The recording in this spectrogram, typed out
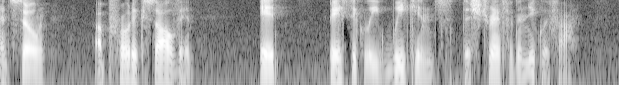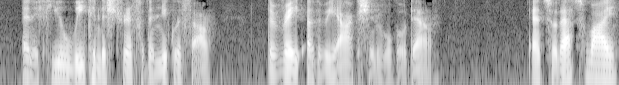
And so a protic solvent, it basically weakens the strength of the nucleophile. And if you weaken the strength of the nucleophile, the rate of the reaction will go down. And so that's why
